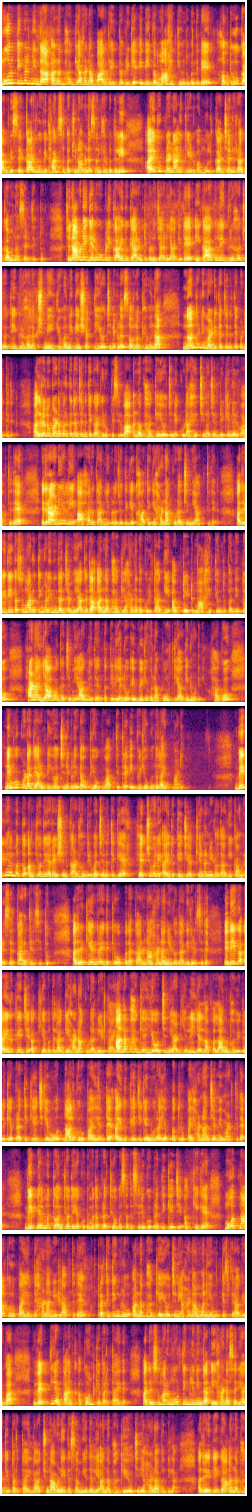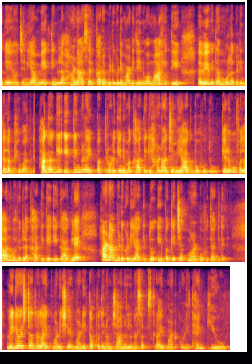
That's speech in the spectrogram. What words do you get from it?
ಮೂರು ತಿಂಗಳಿನಿಂದ ಅನ್ನಭಾಗ್ಯ ಹಣ ಬಾರದೇ ಇದ್ದವರಿಗೆ ಇದೀಗ ಮಾಹಿತಿಯೊಂದು ಬಂದಿದೆ. ಹೌದು, ಕಾಂಗ್ರೆಸ್ ಸರ್ಕಾರವು ವಿಧಾನಸಭಾ ಚುನಾವಣಾ ಸಂದರ್ಭದಲ್ಲಿ ಐದು ಪ್ರಣಾಳಿಕೆ ಇಡುವ ಮೂಲಕ ಜನರ ಗಮನ ಸೆಳೆದಿತ್ತು. ಚುನಾವಣೆ ಗೆಲುವು ಬಳಿಕ ಐದು ಗ್ಯಾರಂಟಿಗಳು ಜಾರಿಯಾಗಿದೆ. ಈಗಾಗಲೇ ಗೃಹ ಜ್ಯೋತಿ ಗೃಹಲಕ್ಷ್ಮಿ ಯುವ ನಿಧಿ ಶಕ್ತಿ ಯೋಜನೆಗಳ ಸೌಲಭ್ಯವನ್ನು ನೋಂದಣಿ ಮಾಡಿದ ಜನತೆ ಪಡಿತಿದೆ. ಅದರಲ್ಲೂ ಬಡವರ್ಗದ ಜನತೆಗಾಗಿ ರೂಪಿಸಿರುವ ಅನ್ನಭಾಗ್ಯ ಯೋಜನೆ ಕೂಡ ಹೆಚ್ಚಿನ ಜನರಿಗೆ ನೆರವಾಗ್ತಿದೆ. ಇದರ ಅಡಿಯಲ್ಲಿ ಆಹಾರ ಧಾನ್ಯಗಳ ಜೊತೆಗೆ ಖಾತೆಗೆ ಹಣ ಕೂಡ ಜಮೆಯಾಗ್ತಿದೆ. ಆದರೆ ಇದೀಗ ಸುಮಾರು ತಿಂಗಳಿನಿಂದ ಜಮೆಯಾಗದ ಅನ್ನಭಾಗ್ಯ ಹಣದ ಕುರಿತಾಗಿ ಅಪ್ಡೇಟ್ ಮಾಹಿತಿಯೊಂದು ಬಂದಿದ್ದು, ಹಣ ಯಾವಾಗ ಜಮೆಯಾಗಲಿದೆ ಅಂತ ತಿಳಿಯಲು ಈ ವಿಡಿಯೋವನ್ನು ಪೂರ್ತಿಯಾಗಿ ನೋಡಿ. ಹಾಗೂ ನಿಮಗೂ ಕೂಡ ಗ್ಯಾರಂಟಿ ಯೋಜನೆಗಳಿಂದ ಉಪಯೋಗವಾಗ್ತಿದ್ರೆ ಈ ವಿಡಿಯೋಗೊಂದು ಲೈಕ್ ಮಾಡಿ. ಬಿಪಿಎಲ್ ಮತ್ತು ಅಂತ್ಯೋದಯ ರೇಷನ್ ಕಾರ್ಡ್ ಹೊಂದಿರುವ ಜನತೆಗೆ ಹೆಚ್ಚುವರಿ ಐದು ಕೆಜಿ ಅಕ್ಕಿಯನ್ನು ನೀಡೋದಾಗಿ ಕಾಂಗ್ರೆಸ್ ಸರ್ಕಾರ ತಿಳಿಸಿತ್ತು. ಆದರೆ ಕೇಂದ್ರ ಇದಕ್ಕೆ ಒಪ್ಪದ ಕಾರಣ ಹಣ ನೀಡೋದಾಗಿ ತಿಳಿಸಿದೆ. ಇದೀಗ ಐದು ಕೆಜಿ ಅಕ್ಕಿಯ ಬದಲಾಗಿ ಹಣ ಕೂಡ ನೀಡ್ತಾ ಇದೆ. ಅನ್ನಭಾಗ್ಯ ಯೋಜನೆಯ ಅಡಿಯಲ್ಲಿ ಎಲ್ಲ ಫಲಾನುಭವಿಗಳಿಗೆ ಪ್ರತಿ ಕೆಜಿಗೆ ಮೂವತ್ನಾಲ್ಕು ರೂಪಾಯಿಯಂತೆ ಐದು ಕೆಜಿಗೆ ನೂರ ಎಪ್ಪತ್ತು ರೂಪಾಯಿ ಹಣ ಜಮೆ ಮಾಡ್ತಿದೆ. ಬಿಪಿಎಲ್ ಮತ್ತು ಅಂತ್ಯೋದಯ ಕುಟುಂಬದ ಪ್ರತಿಯೊಬ್ಬ ಸದಸ್ಯರಿಗೂ ಪ್ರತಿ ಕೆಜಿ ಅಕ್ಕಿಗೆ ಮೂವತ್ನಾಲ್ಕು ರೂಪಾಯಿಯಂತೆ ಹಣ ನೀಡಲಾಗ್ತಿದೆ. ಪ್ರತಿ ತಿಂಗಳು ಅನ್ನಭಾಗ್ಯ ಯೋಜನೆಯ ಹಣ ಮನೆಯ ಮುಖ್ಯಸ್ಥರಾಗಿರುವ ವ್ಯಕ್ತಿಯ ಬ್ಯಾಂಕ್ ಅಕೌಂಟ್ಗೆ ಬರ್ತಾ ಇದೆ. ಆದರೆ ಸುಮಾರು ಮೂರು ತಿಂಗಳಿನಿಂದ ಈ ಹಣ ಸರಿಯಾಗಿ ಬರ್ತಾ ಇಲ್ಲ. ಚುನಾವಣೆ ಇದ್ದ ಸಮಯದಲ್ಲಿ ಅನ್ನಭಾಗ್ಯ ಯೋಜನೆಯ ಹಣ ಬಂದಿಲ್ಲ. ಆದರೆ ಇದೀಗ ಅನ್ನಭಾಗ್ಯ ಯೋಜನೆಯ ಮೇ ತಿಂಗಳ ಹಣ ಸರ್ಕಾರ ಬಿಡುಗಡೆ ಮಾಡಿದೆ ಎನ್ನುವ ಮಾಹಿತಿ ವಿವಿಧ ಮೂಲಗಳಿಂದ ಲಭ್ಯವಾಗಿದೆ. ಹಾಗಾಗಿ ಈ ತಿಂಗಳ ಇಪ್ಪತ್ತರೊಳಗೆ ನಿಮ್ಮ ಖಾತೆಗೆ ಹಣ ಜಮೆಯಾಗಬಹುದು. ಕೆಲವು ಫಲಾನುಭವಿಗಳ ಖಾತೆಗೆ ಈಗಾಗಲೇ ಹಣ ಬಿಡುಗಡೆಯಾಗಿದ್ದು ಈ ಬಗ್ಗೆ ಚೆಕ್ ಮಾಡಬಹುದಾಗಿದೆ. ವಿಡಿಯೋ ಇಷ್ಟ ಆದರೆ ಲೈಕ್ ಮಾಡಿ, ಶೇರ್ ಮಾಡಿ. ತಪ್ಪದೆ ನಮ್ಮ ಚಾನಲನ್ನು ಸಬ್ಸ್ಕ್ರೈಬ್ ಮಾಡ್ಕೊಳ್ಳಿ. Thank you.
